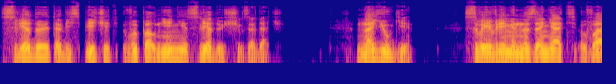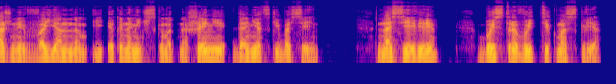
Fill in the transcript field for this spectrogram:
следует обеспечить выполнение следующих задач. На юге своевременно занять важный в военном и экономическом отношении Донецкий бассейн. На севере быстро выйти к Москве.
